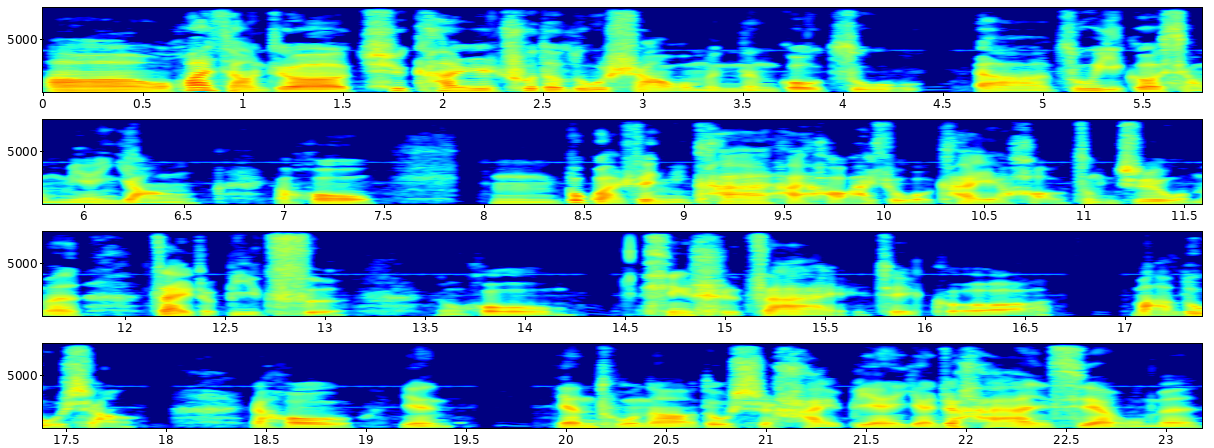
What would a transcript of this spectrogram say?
啊，我幻想着去看日出的路上，我们能够租啊租一个小绵羊，然后，嗯，不管是你开还好，还是我开也好，总之我们载着彼此，然后行驶在这个马路上，然后沿沿途呢都是海边，沿着海岸线，我们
